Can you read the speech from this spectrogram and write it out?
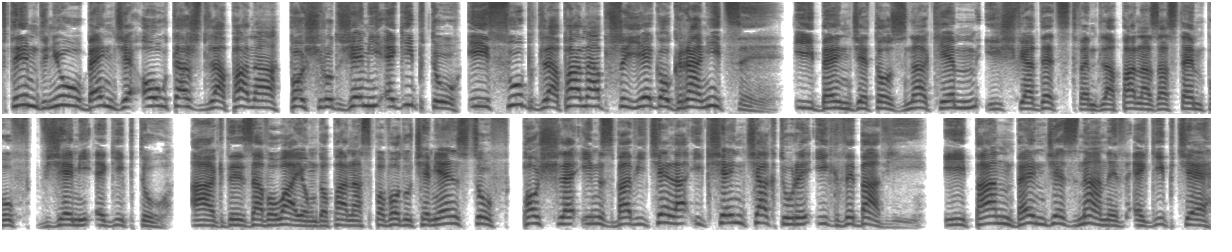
W tym dniu będzie ołtarz dla Pana pośród ziemi Egiptu i słup dla Pana przy jego granicy. I będzie to znakiem i świadectwem dla Pana zastępów w ziemi Egiptu. A gdy zawołają do Pana z powodu ciemięzców, pośle im Zbawiciela i Księcia, który ich wybawi. I Pan będzie znany w Egipcie,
